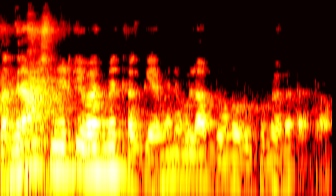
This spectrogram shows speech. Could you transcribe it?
पंद्रह बीस मिनट के बाद मैं थक गया। मैंने बोला आप दोनों रुको मैं बताता हूँ।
